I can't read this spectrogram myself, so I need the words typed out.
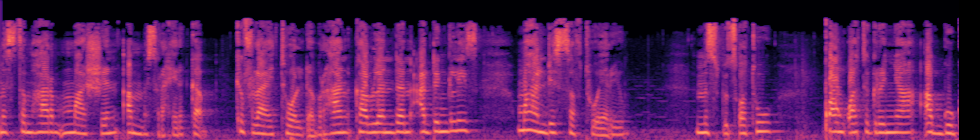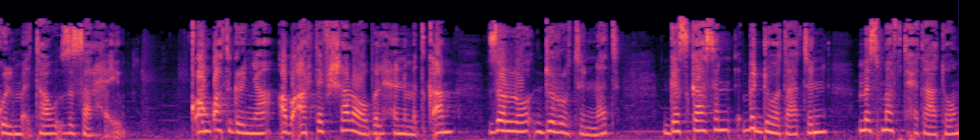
ምስትምሃር ማሽን ኣብ ምስራሕ ይርከብ። ክፍላይ ተወልደ ብርሃን ካብ ለንደን ዓዲ እንግሊዝ መሃንዲስ ሶፍትዌር እዩ። ምስ ብጾቱ ቋንቋ ትግርኛ ኣብ ጉግል ምእታው ዝሰርሐ እዩ። ቋንቋ ትግርኛ ኣብ ኣርቲፊሻላዊ ብልሒ ንምጥቃም ዘሎ ድሩትነት፣ ገስጋስን ብድሆታትን ምስ መፍትሕታቶም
